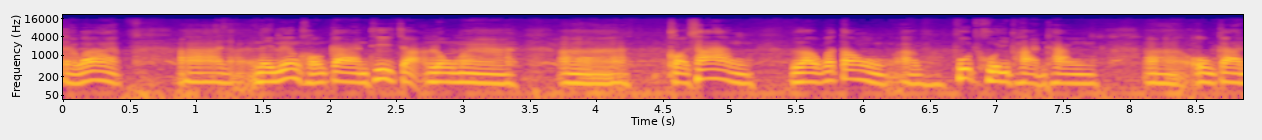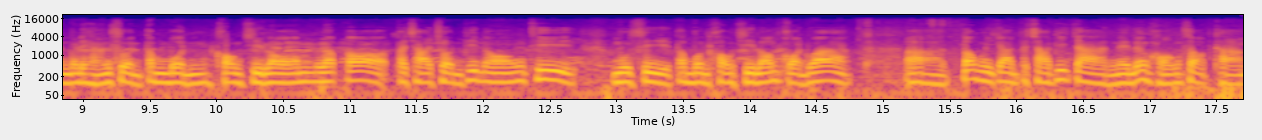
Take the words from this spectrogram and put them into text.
แต่ว่าาในเรื่องของการที่จะลงมาาก่อสร้าง เราก็ต้องอพูดคุยผ่านทางอองค์การบริหารส่วนตำบลคลองชีล้อม แล้วก็ประชาชนพี่น้องที่หมู่สี่ตำบลคลองชีล้อมก่อนว่าต้องมีการประชาพิจารณ์ในเรื่องของสอบถาม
